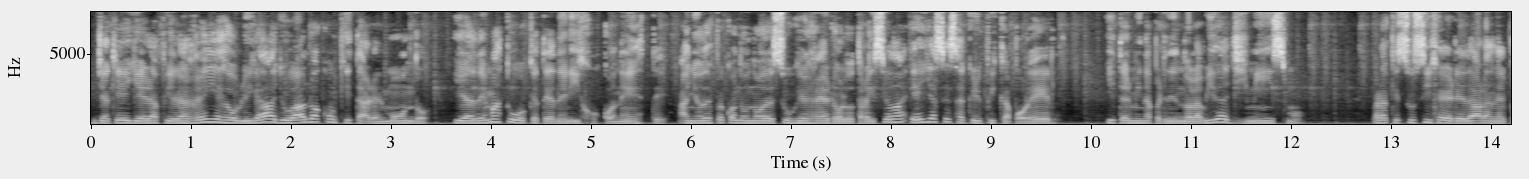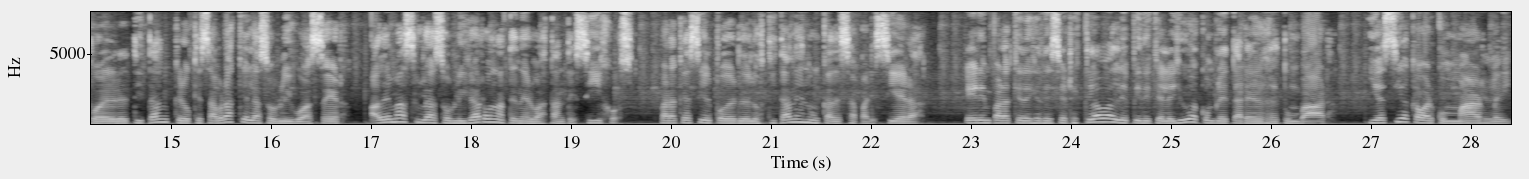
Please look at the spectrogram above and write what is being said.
ya que ella era fiel al rey es obligada a ayudarlo a conquistar el mundo, y además tuvo que tener hijos con este. Años después cuando uno de sus guerreros lo traiciona, ella se sacrifica por él, y termina perdiendo la vida allí mismo. Para que sus hijas heredaran el poder del titán, creo que sabrás que las obligó a hacer. Además, las obligaron a tener bastantes hijos, para que así el poder de los titanes nunca desapareciera. Eren para que deje de ser esclava le pide que le ayude a completar el retumbar, y así acabar con Marley,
